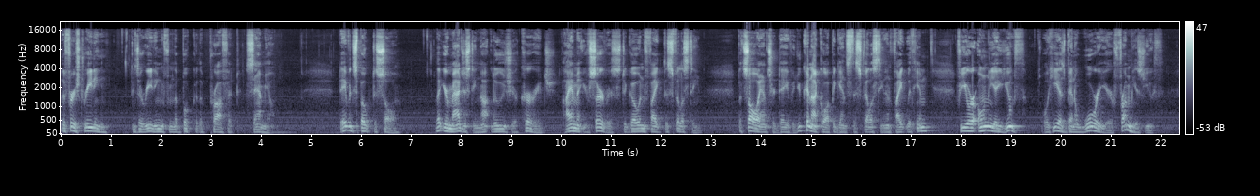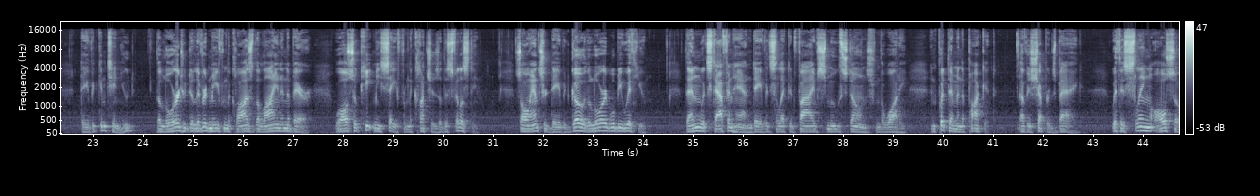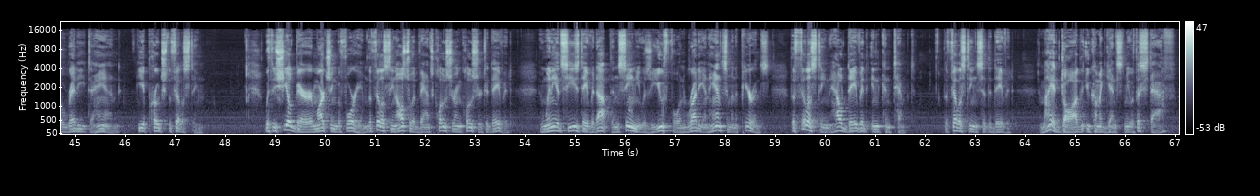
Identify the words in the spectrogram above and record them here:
The first reading is a reading from the book of the prophet Samuel. David spoke to Saul Let your majesty not lose your courage. I am at your service to go and fight this Philistine. But Saul answered David, You cannot go up against this Philistine and fight with him, for you are only a youth, while he has been a warrior from his youth. David continued, The Lord who delivered me from the claws of the lion and the bear will also keep me safe from the clutches of this Philistine. Saul answered David, Go, the Lord will be with you. Then, with staff in hand, David selected five smooth stones from the wadi and put them in the pocket of his shepherd's bag. With his sling also ready to hand, he approached the Philistine. With his shield bearer marching before him, the Philistine also advanced closer and closer to David. And when he had seized David up and seen he was youthful and ruddy and handsome in appearance, the Philistine held David in contempt. The Philistine said to David, Am I a dog that you come against me with a staff?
